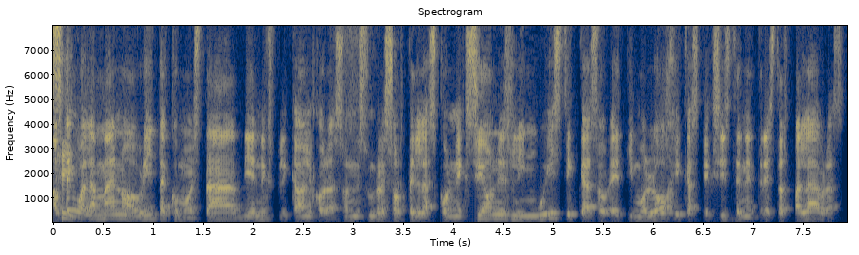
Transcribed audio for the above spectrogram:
no tengo a la mano ahorita, como está bien explicado en el corazón, es un resorte, las conexiones lingüísticas o etimológicas que existen entre estas palabras.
